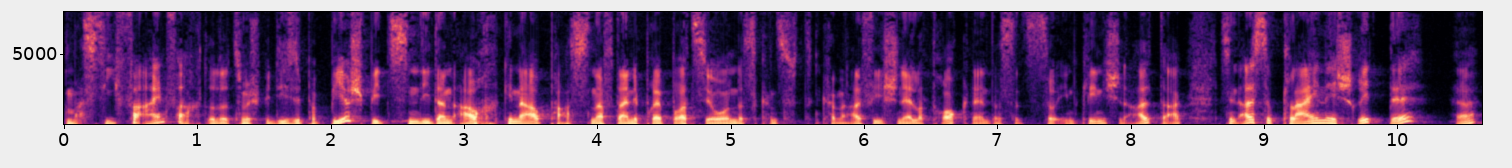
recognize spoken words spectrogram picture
massiv vereinfacht. Oder zum Beispiel diese Papierspitzen, die dann auch genau passen auf deine Präparation. Das kannst du den Kanal viel schneller trocknen. Das ist so im klinischen Alltag. Das sind alles so kleine Schritte, ja?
